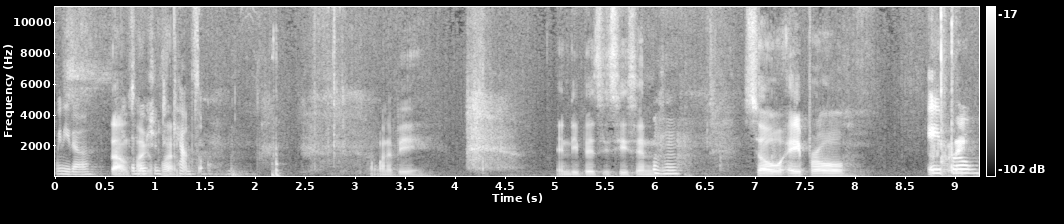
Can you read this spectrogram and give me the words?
We need a, Sounds a like a motion to plan. cancel. I wanna be in the busy season. So April, April.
